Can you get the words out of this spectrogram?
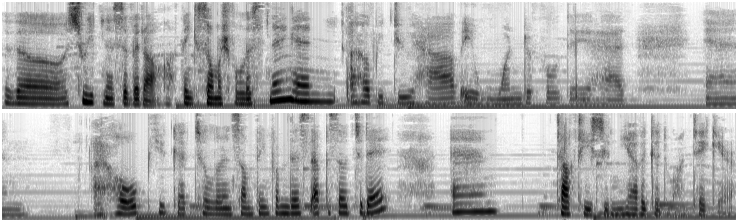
the sweetness of it all. Thank you so much for listening, and I hope you do have a wonderful day ahead. And I hope you get to learn something from this episode today. And Talk to you soon. You have a good one. Take care.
